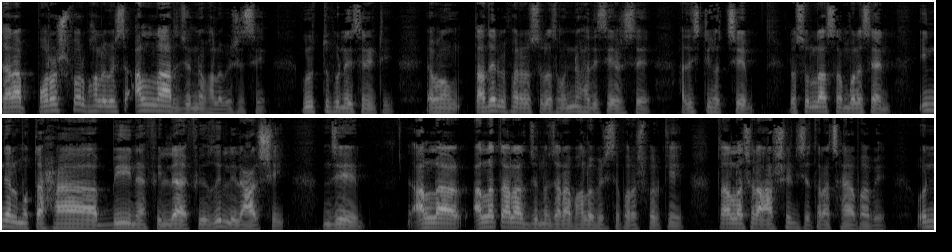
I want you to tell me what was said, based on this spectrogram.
যারা পরস্পর ভালোবেসে আল্লাহর জন্য ভালোবেসেছে গুরুত্বপূর্ণ এই শ্রেণীটি। এবং তাদের ব্যাপারে রসুল্লাহ অন্য হাদিসে এসেছে। হাদিসটি হচ্ছে রসুল্লাহ আসলাম বলেছেন, ইন্নাল মোতাহাবিন ফিজুল্লিল আরশি। যে আল্লাহ আল্লাহ তালার জন্য যারা ভালোবেসেছে পরস্পরকে, তো আল্লাহ সালা আরশে নিচে তারা ছায়া পাবে। অন্য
